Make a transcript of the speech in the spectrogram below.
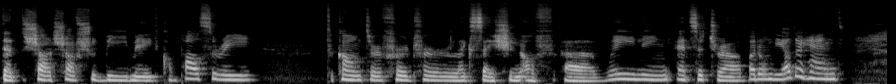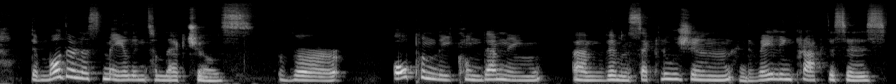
that charshaf should be made compulsory to counter further relaxation of uh, veiling, etc. But on the other hand, the modernist male intellectuals were openly condemning um, women's seclusion and the veiling practices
